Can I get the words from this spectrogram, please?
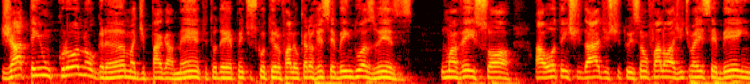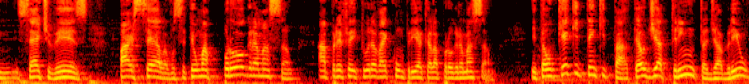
já tem um cronograma de pagamento, então de repente o escoteiro fala, eu quero receber em duas vezes, uma vez só. A outra entidade, instituição fala, ó, a gente vai receber em sete vezes, parcela, você tem uma programação. A prefeitura vai cumprir aquela programação. Então, o que que tem que estar? Até o dia 30 de abril,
